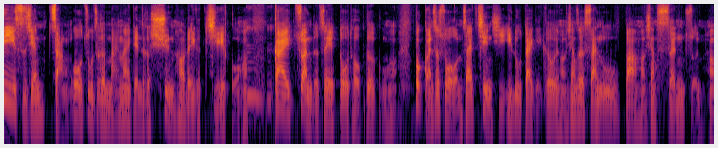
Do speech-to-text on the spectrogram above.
第一时间掌握住这个买卖点、这个讯号的一个结果哈，该赚的这些多头个股哈，不管是说我们在近期一路带给各位哈，像这个三五五八哈，像神准哈，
